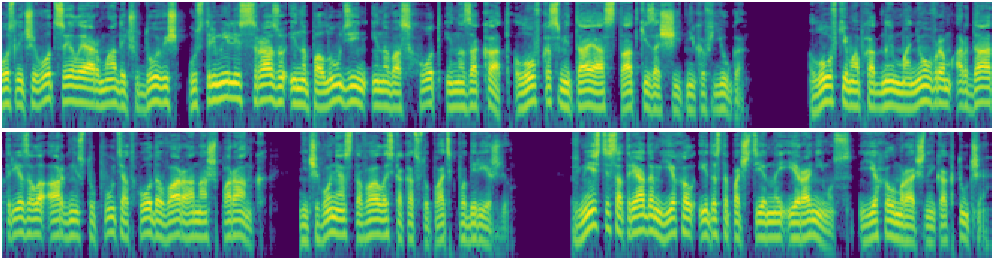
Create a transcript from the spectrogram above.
после чего целые армады чудовищ устремились сразу и на полудень, и на восход, и на закат, ловко сметая остатки защитников юга. Ловким обходным маневром Орда отрезала Аргнисту путь отхода в Ара-Анаш-Паранг. Ничего не оставалось, как отступать к побережью. Вместе с отрядом ехал и достопочтенный Иеронимус, ехал мрачный, как туча.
